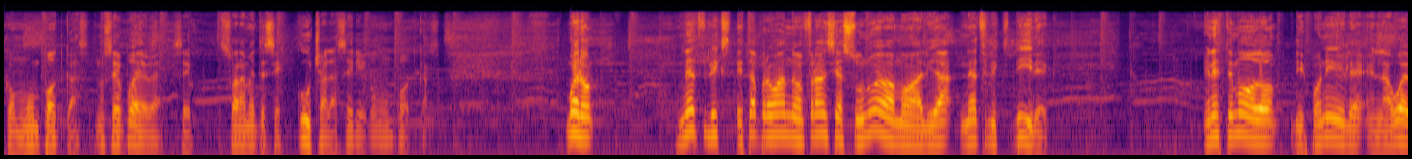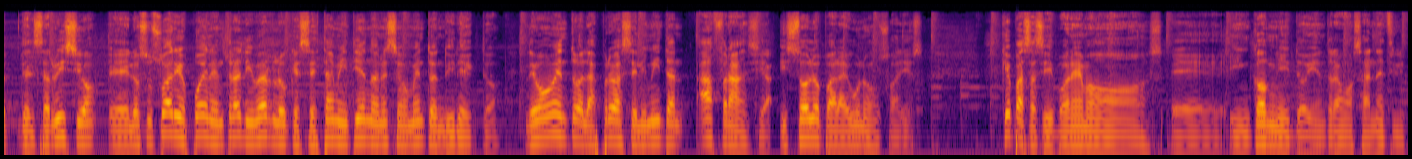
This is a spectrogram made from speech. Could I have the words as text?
como un podcast. No se puede ver, solamente se escucha la serie como un podcast. Bueno, Netflix está probando en Francia su nueva modalidad Netflix Direct. En este modo, disponible en la web del servicio, eh, los usuarios pueden entrar y ver lo que se está emitiendo en ese momento en directo. De momento, las pruebas se limitan a Francia y solo para algunos usuarios. ¿Qué pasa si ponemos eh, incógnito y entramos a Netflix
